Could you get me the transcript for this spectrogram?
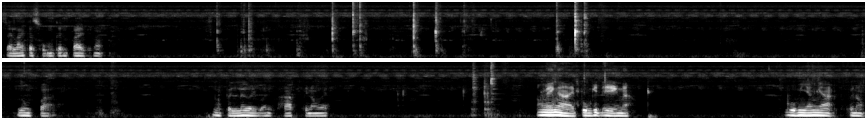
ใส่ลายกระสมเกินไปพี่น้อง ลงไปลงไปเลยบันพักพี่น้องเลยเอาง่ายๆปรุงกินเองนะบูมียังยากพี่น้อง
